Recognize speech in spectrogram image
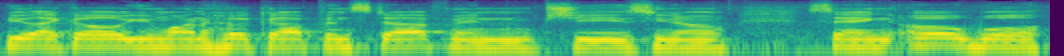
be like, oh, you want to hook up and stuff, and she's, you know, saying, oh, well.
